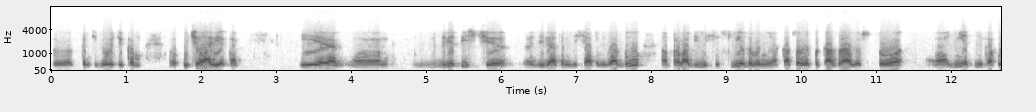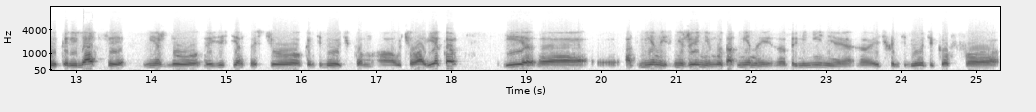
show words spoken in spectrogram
к антибиотикам у человека. И в 2009-2010 году а, проводились исследования, которые показали, что а, нет никакой корреляции между резистентностью к антибиотикам а, у человека и отменой, снижением, вот отменой применения этих антибиотиков в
